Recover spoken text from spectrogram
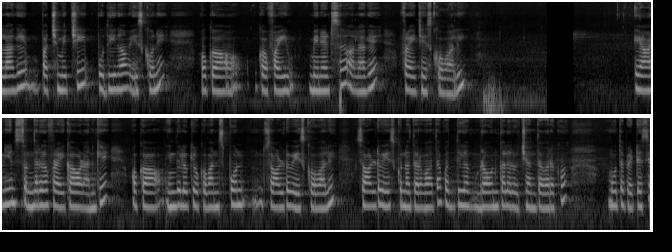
అలాగే పచ్చిమిర్చి పుదీనా వేసుకొని ఒక ఒక ఫైవ్ మినిట్స్ అలాగే ఫ్రై చేసుకోవాలి. ఈ ఆనియన్స్ తొందరగా ఫ్రై కావడానికి ఒక ఇందులోకి ఒక వన్ స్పూన్ సాల్ట్ వేసుకోవాలి. సాల్ట్ వేసుకున్న తర్వాత కొద్దిగా బ్రౌన్ కలర్ వచ్చేంత వరకు మూత పెట్టేసి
